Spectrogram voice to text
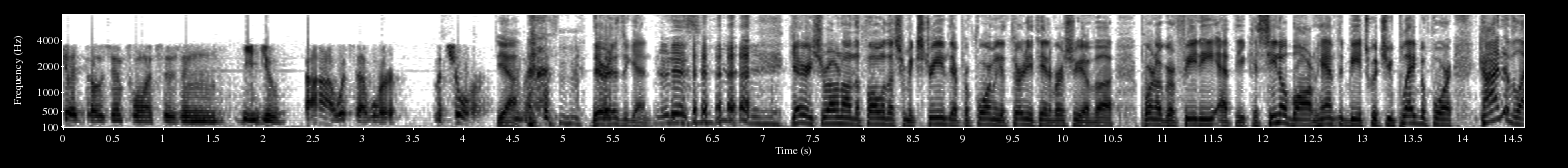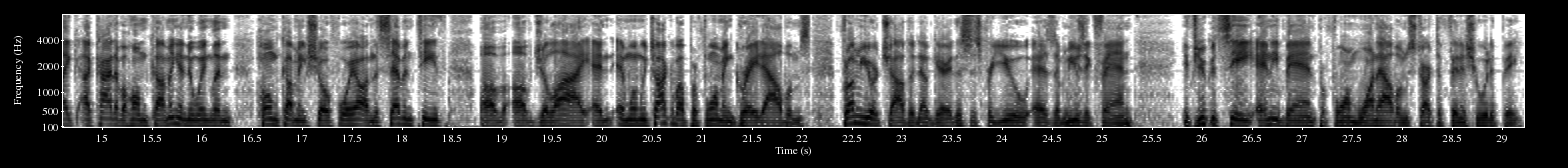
shed those influences, and you, you ah, what's that word? Mature. Yeah. there it is again. There it is. Gary Cherone on the phone with us from Extreme. They're performing the 30th anniversary of uh, Pornograffitti at the Casino Ballroom, Hampton Beach, which you played before. Kind of like a kind of a homecoming, a New England homecoming show for you on the 17th of, of July. And and when we talk about performing great albums from your childhood, now Gary, this is for you as a music fan. If you could see any band perform one album start to finish, who would it be?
